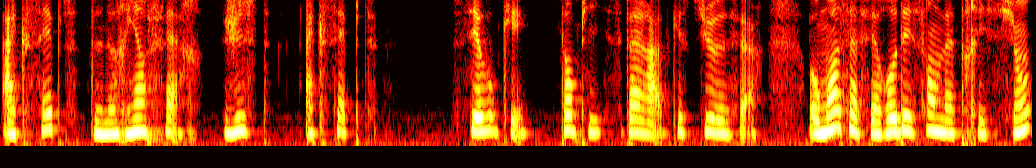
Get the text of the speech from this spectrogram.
accepte de ne rien faire, juste accepte. C'est ok, tant pis, c'est pas grave, qu'est-ce que tu veux faire? Au moins ça fait redescendre la pression.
